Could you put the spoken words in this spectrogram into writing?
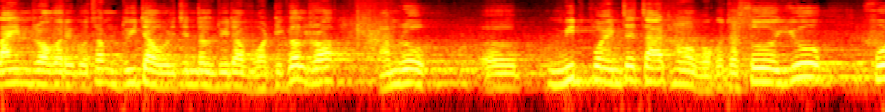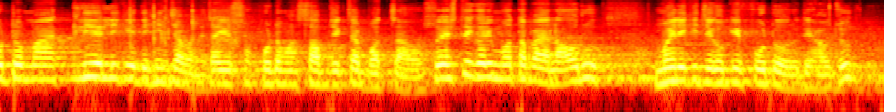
लाइन ड्र गरेको छौँ। दुईवटा होरिजेन्टल दुईवटा भर्टिकल र हाम्रो मिड पोइन्ट चाहिँ चार ठाउँमा भएको छ। सो यो फोटोमा क्लियरली के देखिन्छ भने चाहिँ यो फोटोमा सब्जेक्ट चाहिँ बच्चा हो। सो यस्तै गरी म तपाईँहरूलाई अरू मैले खिचेको केही फोटोहरू देखाउँछु।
